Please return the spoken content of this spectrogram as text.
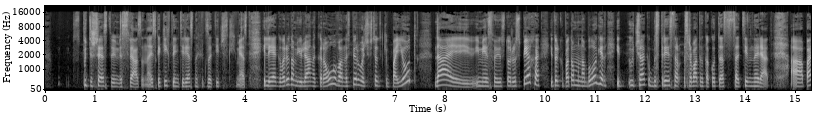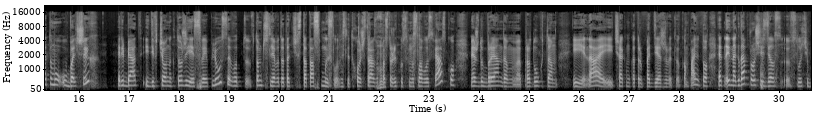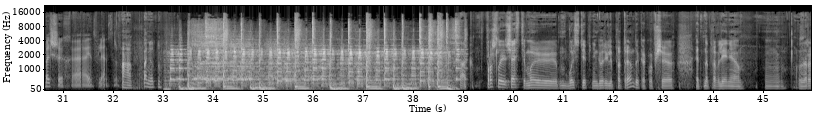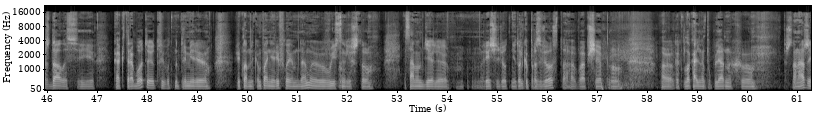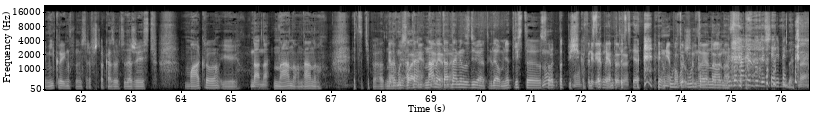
с путешествиями связана, из каких-то интересных экзотических мест. Или я говорю, там, Юлиана Караулова, она в первую очередь все-таки поет, да, и, имея свою историю успеха, и только потом она блогер, и у человека быстрее срабатывает какой-то ассоциативный ряд. А, поэтому у больших ребят и девчонок тоже есть свои плюсы, вот в том числе вот эта чистота смыслов. Если ты хочешь сразу uh-huh. построить какую-то смысловую связку между брендом, э, продуктом и, да, и человеком, который поддерживает твою компанию, то это иногда проще сделать в случае больших э, инфлюенсеров. Ага, понятно. Так, в прошлой части мы в большей степени говорили про тренды, как вообще это направление зарождалось и как это работает. И вот на примере рекламной кампании Reflame, да, мы выяснили, что на самом деле речь идет не только про звезд, а вообще про э, как локально популярных э, персонажей, микроинфлюенсеров, что, оказывается, даже есть макро и... Нано. Нано, нано. Это типа одна, это мы с вами, одна, нано это одна минус девятых. Да, у меня 340 ну, подписчиков ну, привет, я тоже. Я, у меня ультра, побольше, ультра нано. За нами будущее, ребята. Да.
